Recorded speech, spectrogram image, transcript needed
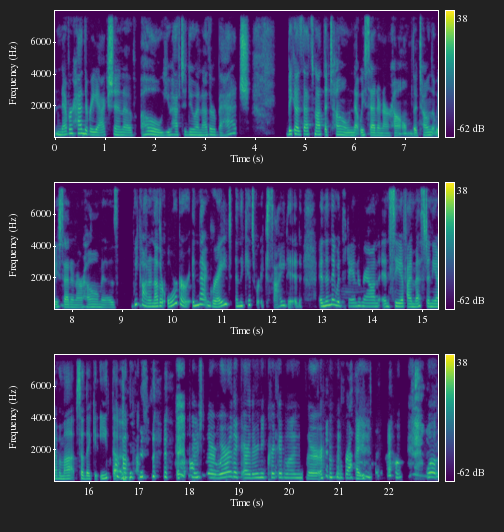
never had the reaction of, oh, you have to do another batch because that's not the tone that we set in our home. The tone that we set in our home is, we got another order. Isn't that great? And the kids were excited. And then they would stand around and see if I messed any of them up so they could eat them. I'm sure. Where are the are there any crooked ones or right. well,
